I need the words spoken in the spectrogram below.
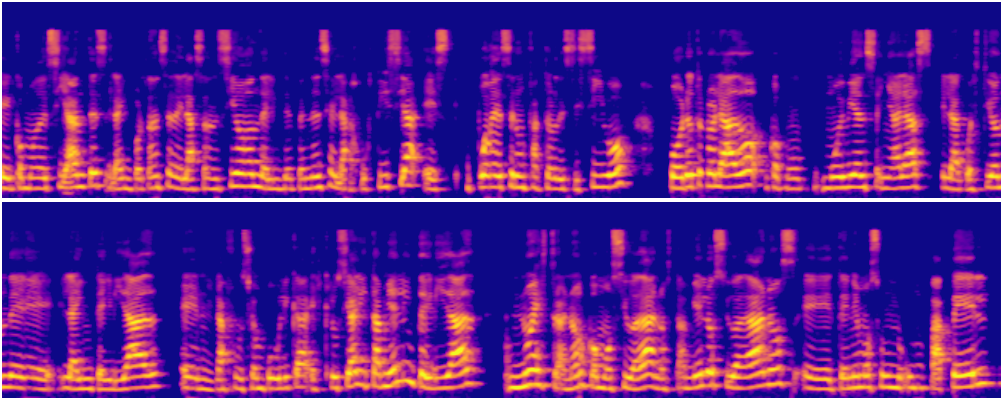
Eh, como decía antes, la importancia de la sanción, de la independencia de la justicia es, puede ser un factor decisivo. Por otro lado, como muy bien señalas, la cuestión de la integridad en la función pública es crucial y también la integridad nuestra, ¿no? Como ciudadanos. También los ciudadanos eh, tenemos un, papel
